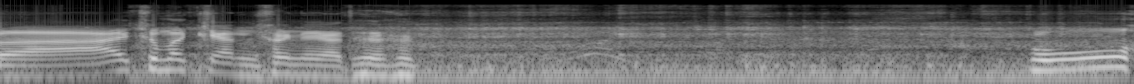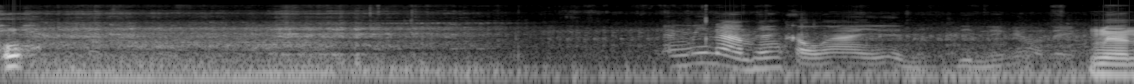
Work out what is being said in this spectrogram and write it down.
ว้ายคือมาแก่นข้างในอะเธอโอ้โหยังมีน้ำแห้งเขาง่ายเลยดินนี่เนี่ยได้นั่น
